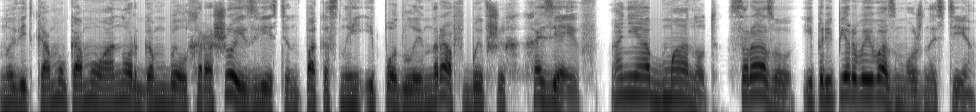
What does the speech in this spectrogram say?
Но ведь кому-кому аноргам был хорошо известен пакостный и подлый нрав бывших хозяев. Они обманут, сразу и при первой возможности.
